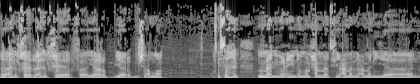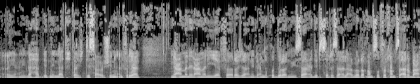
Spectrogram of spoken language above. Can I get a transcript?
أهل الخير أهل الخير. فيا رب يا رب إن شاء الله. يسهل. من يعين أم محمد في عمل العملية يعني لها بإذن الله تحتاج 29 ألف ريال لعمل العملية فرجاء اللي عنده قدرة أنه يساعد يرسل رسالة عبر الرقم 054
